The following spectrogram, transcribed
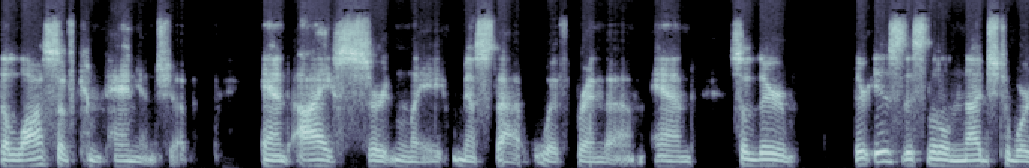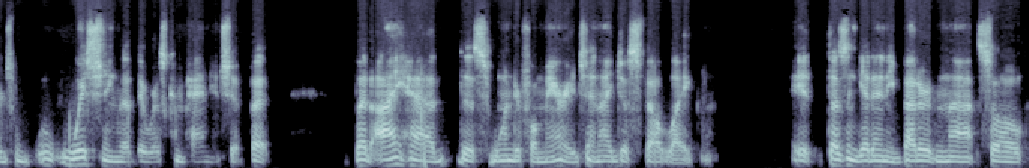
the loss of companionship. And I certainly missed that with Brenda. And so there, there is this little nudge towards w- wishing that there was companionship, but but I had this wonderful marriage, and I just felt like it doesn't get any better than that. So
